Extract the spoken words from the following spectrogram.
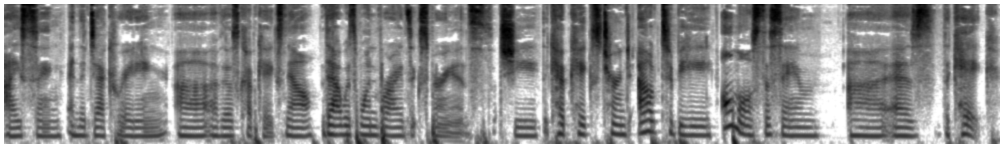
icing and the decorating uh, of those cupcakes. Now, that was one bride's experience. She, the cupcakes turned out to be almost the same uh, as the cake,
